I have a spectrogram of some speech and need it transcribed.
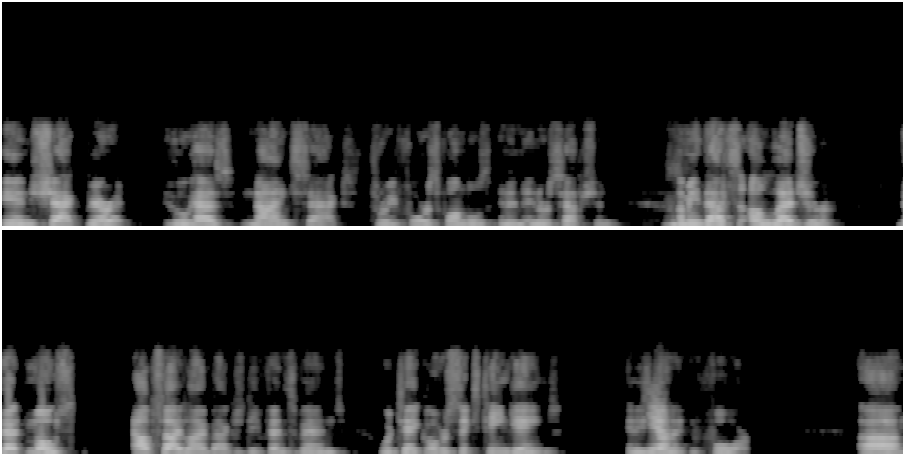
in Shaq Barrett, who has nine sacks, three forced fumbles, and an interception. I mean, that's a ledger that most outside linebackers, defensive ends would take over 16 games, and he's yeah. done it in four. Uh,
